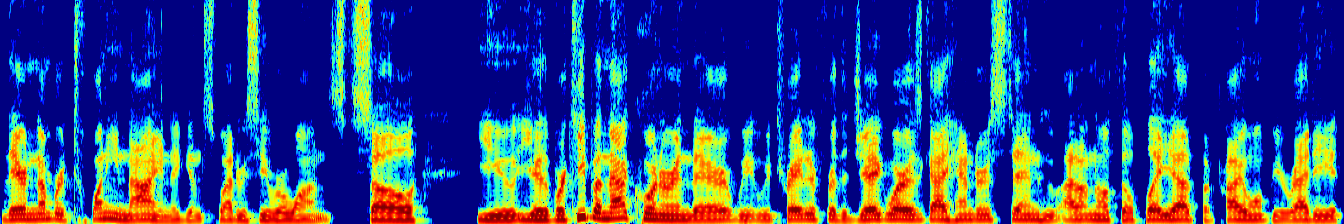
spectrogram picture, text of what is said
They're number 29 against wide receiver ones. So you you we're keeping that corner in there. We we traded for the Jaguars guy Henderson, who I don't know if he'll play yet, but probably won't be ready.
